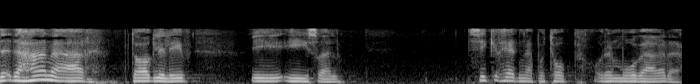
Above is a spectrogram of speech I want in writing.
det, det her er dagligliv i, i Israel. Sikkerheten er på topp, og den må være det.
